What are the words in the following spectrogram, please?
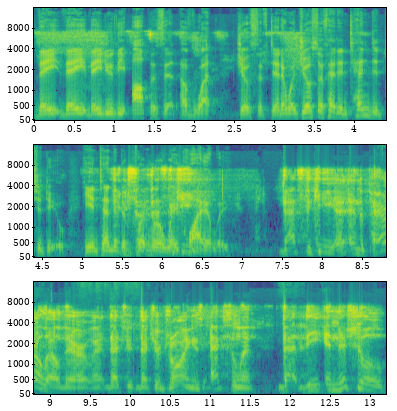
They, they, they do the opposite of what Joseph did and what Joseph had intended to do. He intended to put her away quietly. That's the key. And the parallel there uh, that, you, that you're drawing is excellent. That the initial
